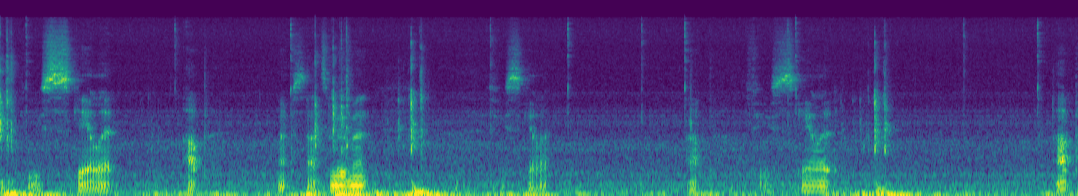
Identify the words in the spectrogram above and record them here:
if you scale it up, oops, that's movement. If you scale it up, if you scale it up.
